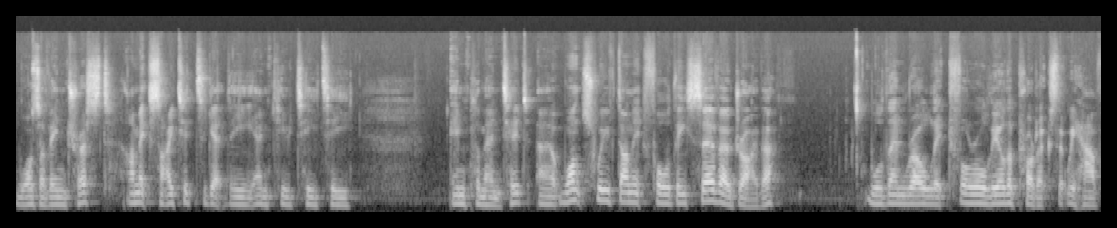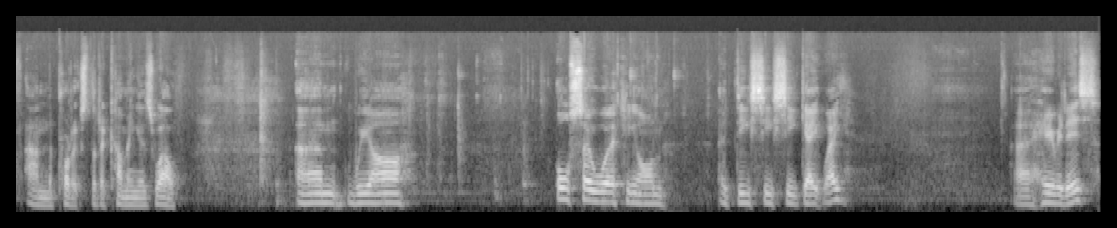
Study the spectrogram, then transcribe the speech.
was of interest. I'm excited to get the MQTT implemented. Uh, once we've done it for the servo driver, we'll then roll it for all the other products that we have and the products that are coming as well. Um, we are also working on a DCC gateway. Uh, here it is,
